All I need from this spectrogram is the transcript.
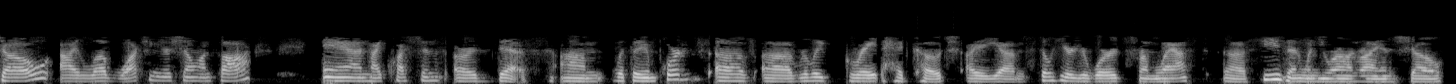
show. I love watching your show on Fox. And my questions are this. Um, with the importance of a really great head coach, I um, still hear your words from last uh, season when you were on Ryan's show,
